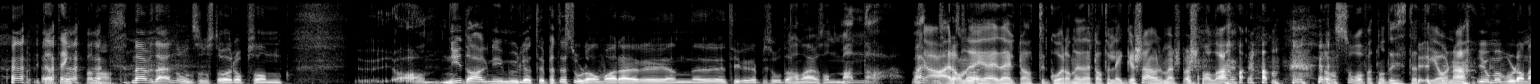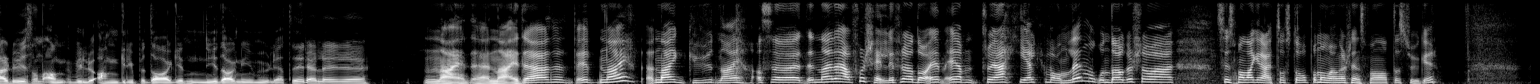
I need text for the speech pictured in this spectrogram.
Nei, men det er noen som står opp sånn ja, Ny dag, nye muligheter. Petter Stordalen var her i en eh, tidligere episode. Han er jo sånn Mandag! Ja, er han i det hele tatt, går han i det hele tatt og legger seg, er vel mer spørsmålet. Har han, har han sovet noe de siste ti årene? Jo, men hvordan er du sånn Vil du angripe dagen? Ny dag, nye muligheter, eller? Nei, det, nei, det er Nei, nei, gud, nei. Altså, nei, det er forskjellig fra da. Jeg, jeg tror jeg er helt vanlig. Noen dager så syns man det er greit å stå opp, og noen ganger syns man at det suger.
